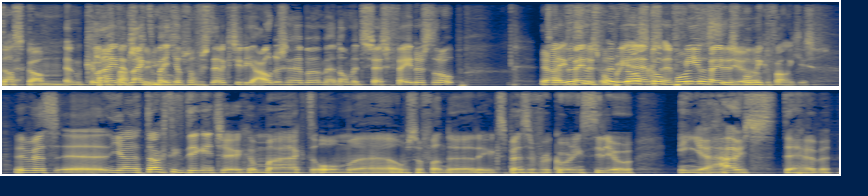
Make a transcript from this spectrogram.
Tascam. Een klein, het lijkt een beetje op zo'n versterkertje die ouders hebben. Maar dan met zes faders erop. ja Twee dus faders voor het preamps en vier faders Studio. voor microfoontjes. Er was eh, een jaren tachtig dingetje gemaakt om, eh, om zo van de, de expensive recording studio in je huis te hebben.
